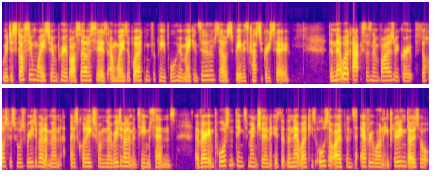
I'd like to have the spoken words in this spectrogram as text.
We're discussing ways to improve our services and ways of working for people who may consider themselves to be in this category too. The network acts as an advisory group for the hospital's redevelopment as colleagues from the redevelopment team attends. A very important thing to mention is that the network is also open to everyone, including those who are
